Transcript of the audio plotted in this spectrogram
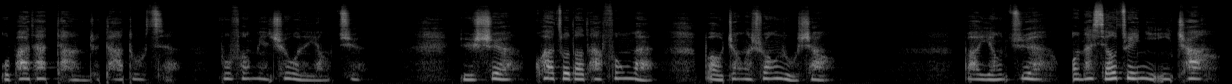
我怕他躺着大肚子，不方便吃我的阳具，于是跨坐到他丰满饱胀的双乳上，把阳具往他小嘴里一插。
